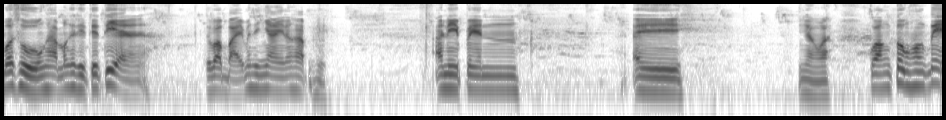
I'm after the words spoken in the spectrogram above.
บ่สูงครับ มันก็สิเตี้ยๆนะเนี่ย แต่ว่าใบมันสิใหญ่นะครับนี่อันนี้เป็นไออย่างวะกวางตุ้งฮองเต้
